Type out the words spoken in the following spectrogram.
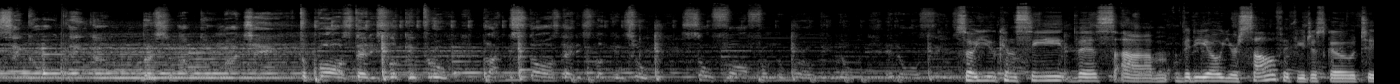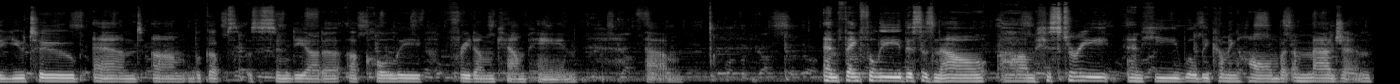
Sinkhole bingo. Listen, Bars that he's looking through. Block the stars that he's looking to. So far from the world he seems So you can see this um, video yourself if you just go to YouTube and um, look up Sundiata Acoli Freedom Campaign. Um, and thankfully, this is now um, history and he will be coming home. But imagine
